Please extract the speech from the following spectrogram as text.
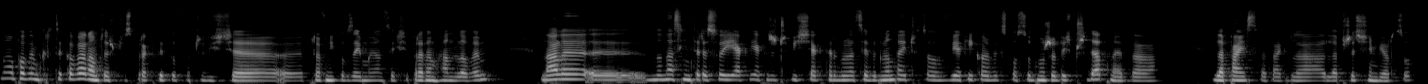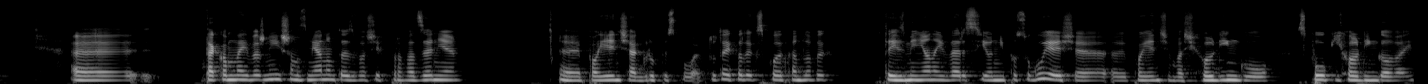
no powiem krytykowaną też przez praktyków oczywiście e, prawników zajmujących się prawem handlowym, no ale no nas interesuje jak, jak rzeczywiście jak ta regulacja wygląda i czy to w jakikolwiek sposób może być przydatne dla, dla państwa, tak, dla, dla przedsiębiorców. Taką najważniejszą zmianą to jest właśnie wprowadzenie pojęcia grupy spółek. Tutaj kodeks spółek handlowych w tej zmienionej wersji on nie posługuje się e, pojęciem właśnie holdingu, spółki holdingowej,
